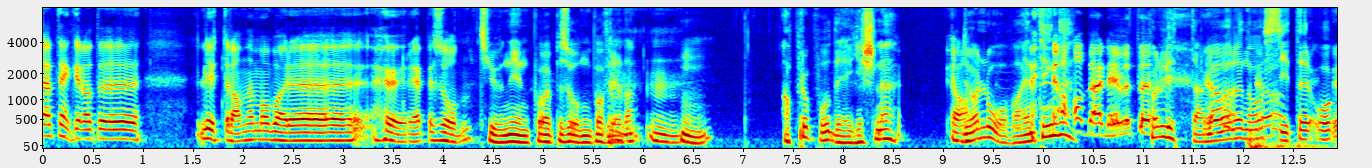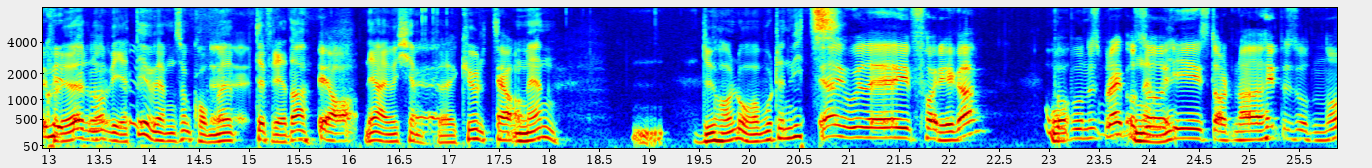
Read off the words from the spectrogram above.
jeg tenker at uh, lytterne må bare høre episoden. Tune inn på episoden på fredag. Mm, mm. Mm. Apropos det, Gisle. Ja. Du har lova en ting, du. ja, det er det, vet du. For lytterne Ja, våre nå ja. sitter og klør. Nå vet de hvem som kommer til fredag. Ja, Det er jo kjempekult. Ja. Men du har lova bort en vits. jeg gjorde det i forrige gang, på bonuspreik, og så Nemlig. i starten av episoden nå.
